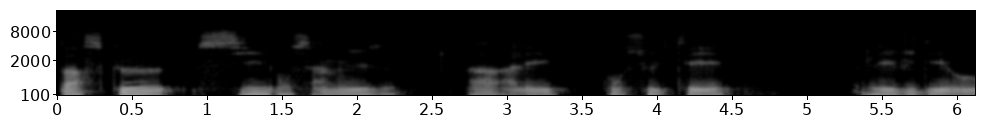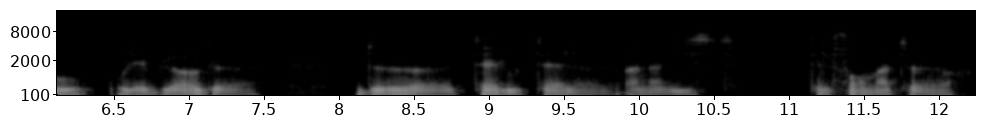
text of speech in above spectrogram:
Parce que si on s'amuse à aller consulter les vidéos ou les blogs de tel ou tel analyste, tel formateur,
